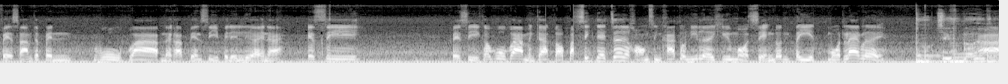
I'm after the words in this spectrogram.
เฟสสามจะเป็นวูบวาบนะครับ เปลี่ยนสีไปเรื่อยๆนะเฟสสี่เฟสสี่ก็วูบวาบเหมือนกัน ต่อไปซิกเนเจอร์ของสินค้าตัวนี้เลยคือโหมดเสียงดนตรี โหมดแรกเลย อ่า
